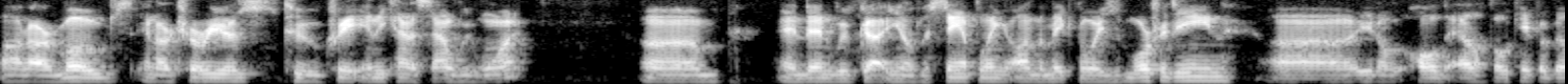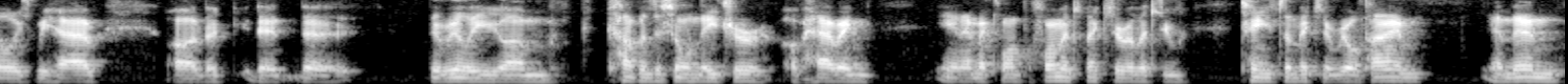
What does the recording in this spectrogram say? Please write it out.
on our modes and our Arturias to create any kind of sound we want. Um, and then we've got, you know, the sampling on the make noise morphogene, uh, you know, all the LFO capabilities we have, uh, the, the, the, the really um, compositional nature of having an MX1 performance mixer lets you change the mix in real time. And then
